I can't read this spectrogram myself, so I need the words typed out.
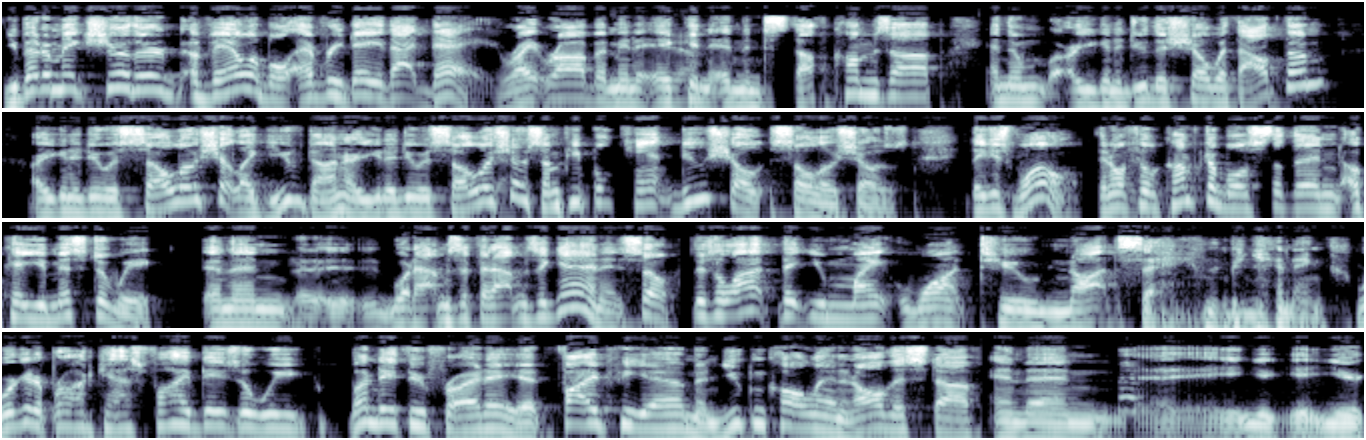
you better make sure they're available every day that day, right, Rob? I mean, it yeah. can, and then stuff comes up, and then are you going to do the show without them? Are you going to do a solo show like you've done? Are you going to do a solo show? Some people can't do show, solo shows. They just won't. They don't feel comfortable. So then, okay, you missed a week. And then uh, what happens if it happens again? And so there's a lot that you might want to not say in the beginning. We're going to broadcast five days a week, Monday through Friday at 5 p.m. and you can call in and all this stuff. And then uh, you, you're,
